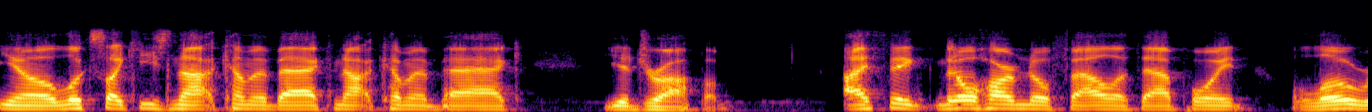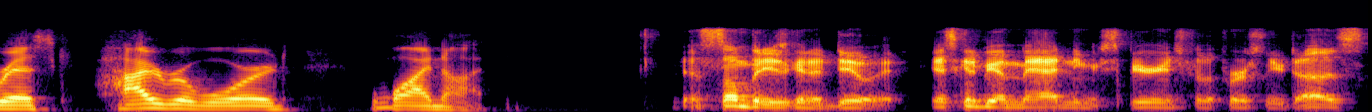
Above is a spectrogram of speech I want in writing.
you know looks like he's not coming back, not coming back. You drop him. I think no harm, no foul at that point. Low risk, high reward. Why not? Somebody's going to do it. It's going to be a maddening experience for the person who does.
